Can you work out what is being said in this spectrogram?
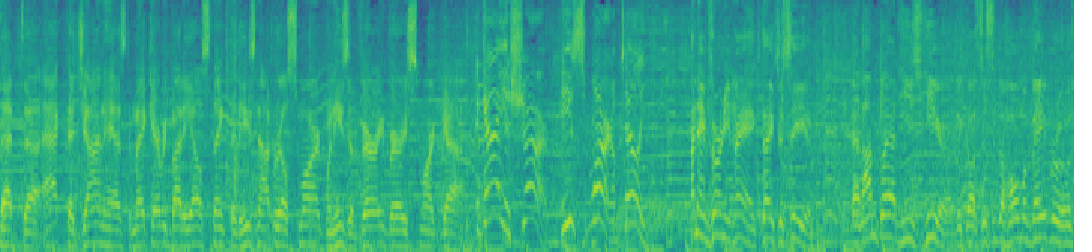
that uh, act that John has to make everybody else think that he's not real smart when he's a very, very smart guy. The guy is sharp. He's smart, I'm telling you. My name's Ernie Banks. Nice to see you. And I'm glad he's here because this is the home of Babe Ruth.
